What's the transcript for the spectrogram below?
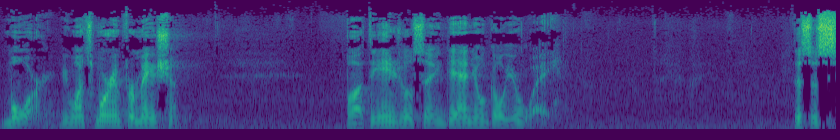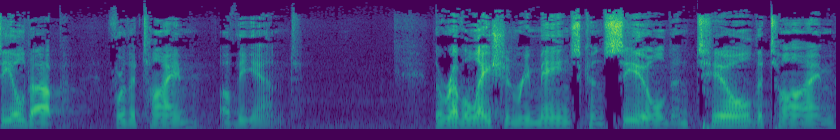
more. He wants more information. But the angel is saying, Daniel, go your way. This is sealed up for the time of the end. The revelation remains concealed until the time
